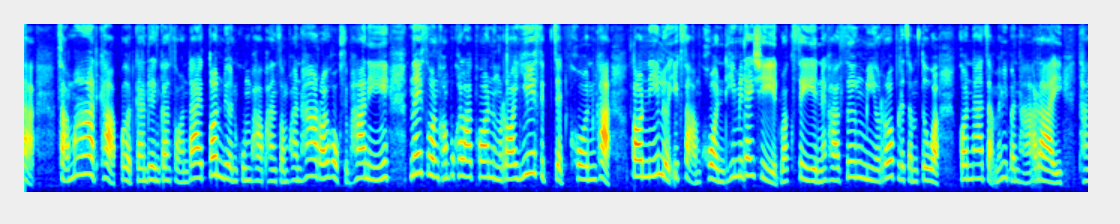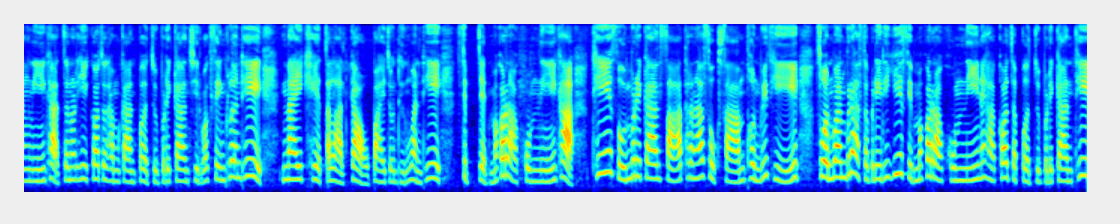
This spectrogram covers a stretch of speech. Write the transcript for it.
จะสามารถค่ะเปิดการเรียนการสอนได้ต้นเดือนกุมภาพันธ์ 2565 นี้ ในส่วนของบุคลากร 127 คนค่ะ ตอนนี้เหลืออีก 3 คนที่ไม่ได้ฉีดวัคซีนนะคะ ซึ่งมีโรคประจำตัว ก็น่าจะไม่มีปัญหาอะไรทางนี้ค่ะ เจ้าหน้าที่ก็จะทำการเปิดจุดบริการฉีดวัคซีนเคลื่อนที่ในเขตตลาดเก่าไปจนถึงวันที่ที่ 17 มกราคมนี้ค่ะ ที่ศูนย์บริการสาธารณสุข 3 ทนวิถี ส่วนวันพฤหัสบดีที่ 20 มกราคมนี้นะคะ ก็จะเปิดจุดบริการที่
